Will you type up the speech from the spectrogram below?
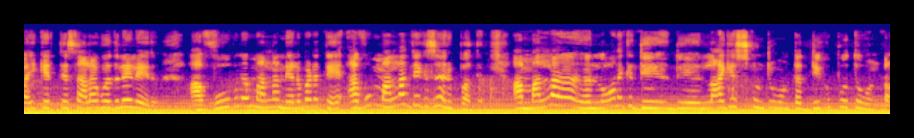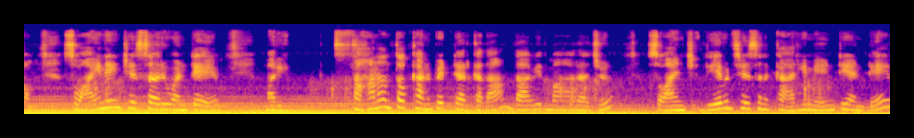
పైకెత్తేసి అలా వదిలేదు ఆ ఊబులో మళ్ళీ నిలబడితే అవి మళ్ళీ దిగజారిపోతాయి ఆ మళ్ళా లోనకి ది ది- లాగేసుకుంటూ ఉంటాం దిగిపోతూ ఉంటాం. సో ఆయన ఏం చేశారు అంటే మరి సహనంతో కనిపెట్టారు కదా దావీద్ మహారాజు. సో ఆయన దేవుడు చేసిన కార్యం ఏంటి అంటే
